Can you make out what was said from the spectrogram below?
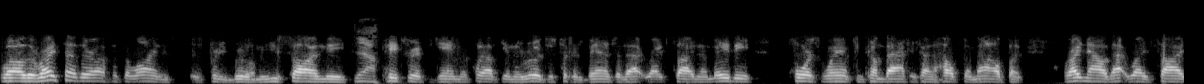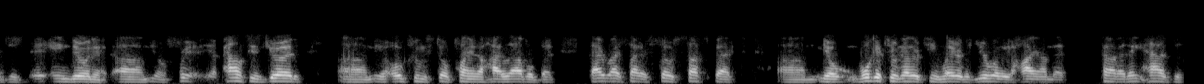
Well, the right side of their offensive line is, is pretty brutal. I mean, you saw in the yeah. Patriots game, the playoff game, they really just took advantage of that right side. Now, maybe Forrest Lamp can come back and kind of help them out, but right now that right side just ain't doing it. Um, you know, free, Pouncey's good. Um, you know, Okung's still playing at a high level, but that right side is so suspect. Um, you know, we'll get to another team later that you're really high on that kind of I think has the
